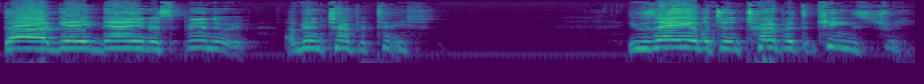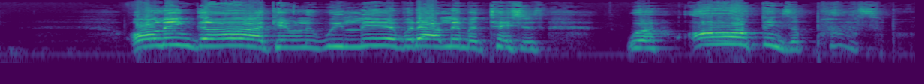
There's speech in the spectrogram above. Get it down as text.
God gave Daniel the spirit of interpretation. He was able to interpret the king's dream. Only in God can we live without limitations where all things are possible.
